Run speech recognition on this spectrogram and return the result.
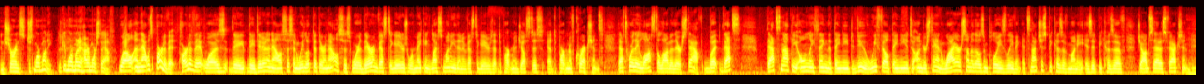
Insurance just more money. Just get more money, hire more staff. Well, and that was part of it. Part of it was they, they did an analysis, and we looked at their analysis where their investigators were making less money than investigators at Department of Justice, at Department of Corrections. That's where they lost a lot of their staff. But that's that's not the only thing that they need to do. We felt they needed to understand why are some of those employees leaving? It's not just because of money. Is it because of job satisfaction? Mm-hmm.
